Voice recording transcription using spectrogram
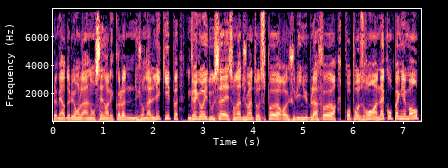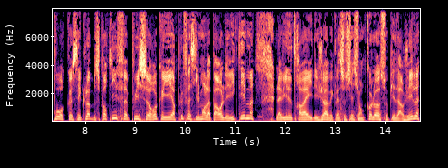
Le maire de Lyon l'a annoncé dans les colonnes du journal L'équipe. Grégory Doucet et son adjointe au sport, Julie Nublafort, proposeront un accompagnement pour que ces clubs sportifs puissent recueillir plus facilement la parole des victimes. La ville travaille déjà avec l'association Colosse au pied d'argile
